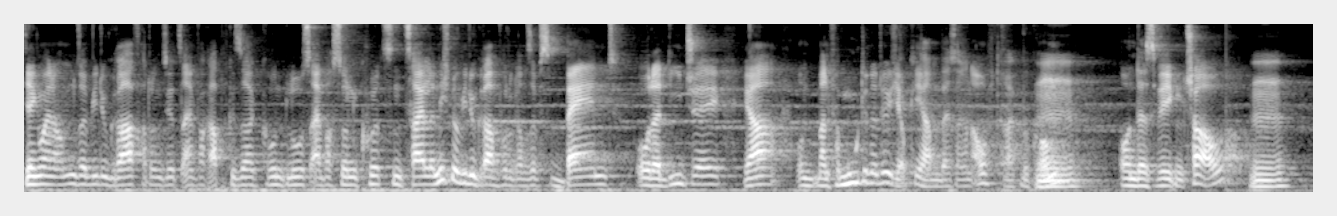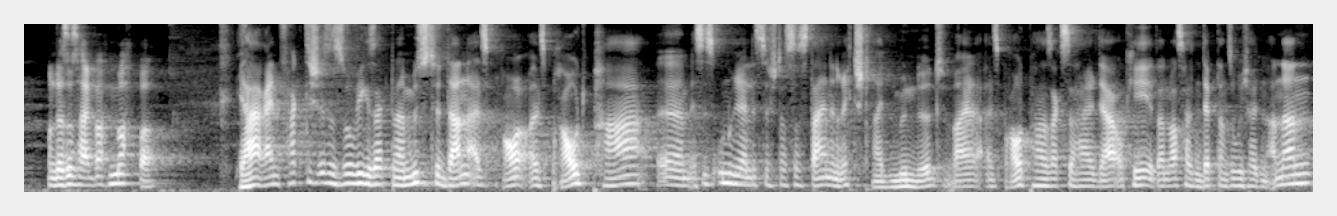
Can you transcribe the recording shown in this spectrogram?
Die irgendwann, unser Videograf hat uns jetzt einfach abgesagt, grundlos, einfach so einen kurzen Zeiler, nicht nur Videografen, Fotografen, selbst Band oder DJ, ja, und man vermutet natürlich, okay, haben einen besseren Auftrag bekommen mhm. und deswegen ciao. Mhm. Und das ist einfach machbar. Ja, rein faktisch ist es so, wie gesagt, man müsste dann als, Braut, als Brautpaar, äh, es ist unrealistisch, dass das da in den Rechtsstreit mündet, weil als Brautpaar sagst du halt, ja, okay, dann war es halt ein Depp, dann suche ich halt einen anderen.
